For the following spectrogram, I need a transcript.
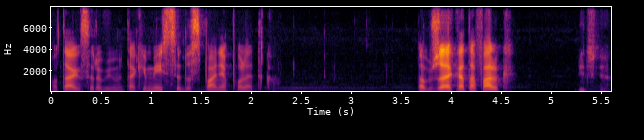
O tak zrobimy. Takie miejsce do spania poletko. Dobrze, katafalk? Licznie.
